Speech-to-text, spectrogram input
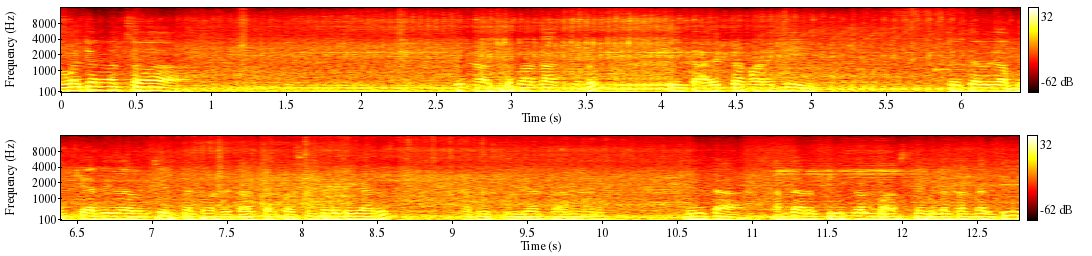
యువజనోత్సవ శుభాకాంక్షలు. ఈ కార్యక్రమానికి స్పెషల్గా ముఖ్య అతిథిగా వచ్చేసినటువంటి డాక్టర్ ప్రసన్న రెడ్డి గారు మరియు శ్రీజాత్ సార్ గారు మిగతా అందరు పీపుల్ వాస్తవులకు అందరికీ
